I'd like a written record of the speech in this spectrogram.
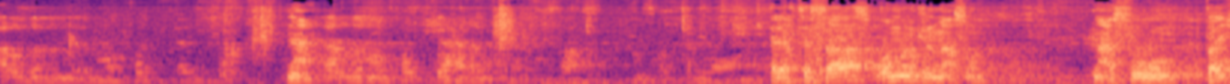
أرض المنفك نعم. أرض المنفكة على الاختصاص. الاختصاص وملك المعصوم. معصوم. طيب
